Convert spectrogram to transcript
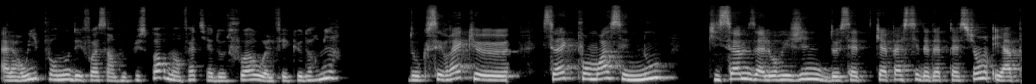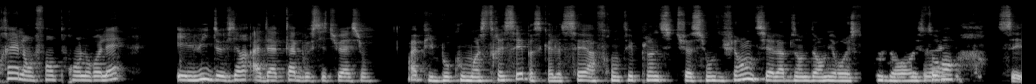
Alors oui, pour nous, des fois, c'est un peu plus sport, mais en fait, il y a d'autres fois où elle fait que dormir. Donc c'est vrai que c'est vrai que pour moi, c'est nous qui sommes à l'origine de cette capacité d'adaptation, et après, l'enfant prend le relais et lui devient adaptable aux situations. Et puis beaucoup moins stressée parce qu'elle sait affronter plein de situations différentes. Si elle a besoin de dormir au restaurant, c'est,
